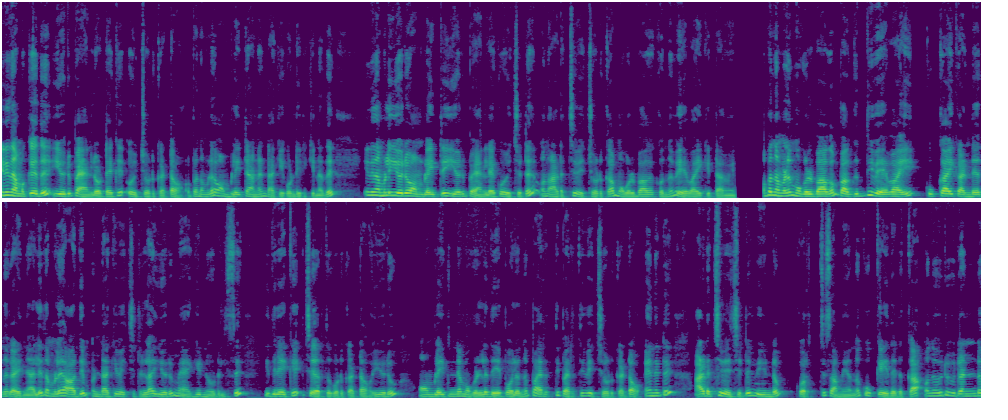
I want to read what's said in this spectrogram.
ഇനി നമുക്ക് ഇത് ഈ ഒരു പാനിലോട്ടേക്ക് ഒഴിച്ചു കൊടുക്കാം കേട്ടോ അപ്പോൾ നമ്മൾ ഓംപ്ലേറ്റ് ആണ് ഉണ്ടാക്കിക്കൊണ്ടിരിക്കുന്നത്. ഇനി നമ്മൾ ഈ ഒരു ഓംപ്ലേറ്റ് ഈ ഒരു പാനിലേക്ക് ഒഴിച്ചിട്ട് ഒന്ന് അടച്ച് വെച്ച് കൊടുക്കാം. മുകൾ ഭാഗമൊക്കെ ഒന്ന് വേവായി കിട്ടാൻ വേണ്ടി. അപ്പോൾ നമ്മൾ മുകൾ ഭാഗം പകുതി വേവായി കുക്കായി കണ്ടെന്ന് കഴിഞ്ഞാൽ നമ്മൾ ആദ്യം ഉണ്ടാക്കി വെച്ചിട്ടുള്ള ഈ ഒരു മാഗി നൂഡിൽസ് ഇതിലേക്ക് ചേർത്ത് കൊടുക്കാം കേട്ടോ ഈ ഒരു ഓംപ്ലേറ്റിന്റെ മുകളിൽ ഇതേപോലെ ഒന്ന് പരത്തി പരത്തി വെച്ച് കൊടുക്കുക കേട്ടോ എന്നിട്ട് അടച്ച് വെച്ചിട്ട് വീണ്ടും കുറച്ച് സമയം ഒന്ന് കുക്ക് ചെയ്തെടുക്കുക. ഒന്ന് ഒരു രണ്ട്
